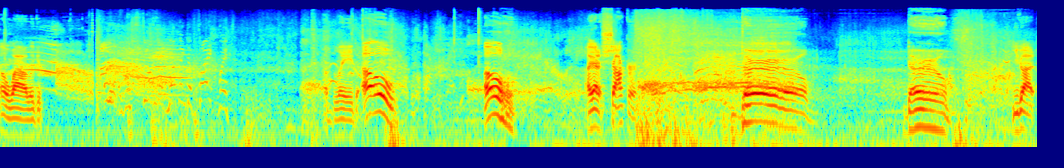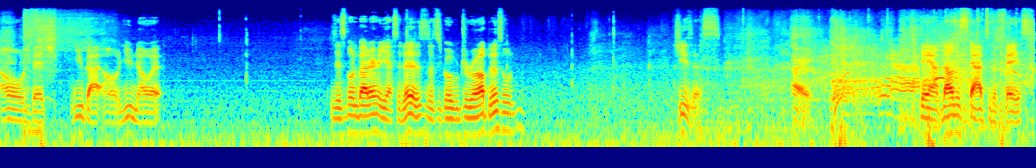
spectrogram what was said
Oh wow, look at a blade. Oh! Oh! I got a shocker. Damn. Damn. You got owned, bitch. You got owned. You know it. Is this one better? Yes, it is. Let's go drop this one. Jesus. Alright. Damn, that was a stab to the face.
